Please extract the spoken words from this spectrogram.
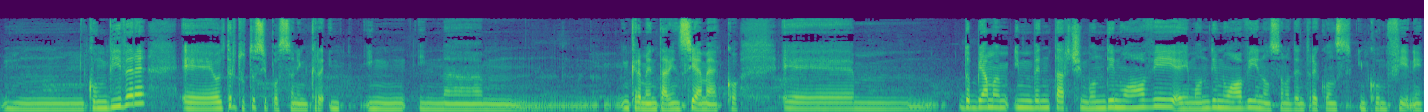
in, convivere e oltretutto si possono incre- in, um, incrementare insieme. Ecco. E, Ehm, dobbiamo inventarci mondi nuovi e i mondi nuovi non sono dentro i, cons- i confini.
